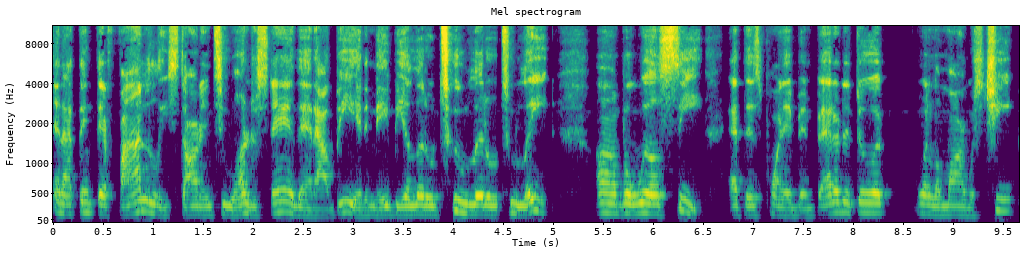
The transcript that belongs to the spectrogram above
And I think they're finally starting to understand that, albeit it may be a little too little too late. Um, but we'll see. At this point, it'd been better to do it when Lamar was cheap.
